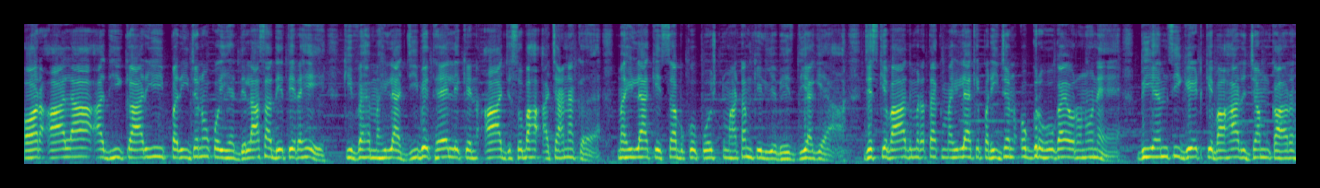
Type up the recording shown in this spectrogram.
और आला अधिकारी परिजनों को यह दिलासा देते रहे कि वह महिला जीवित है, लेकिन आज सुबह अचानक महिला के शव को पोस्टमार्टम के लिए भेज दिया गया, जिसके बाद मृतक महिला के परिजन उग्र उग्र हो गए और उन्होंने बीएमसी गेट के बाहर जमकर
